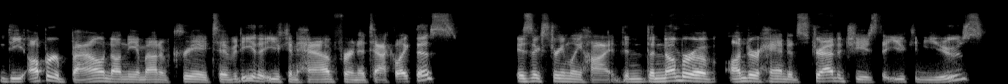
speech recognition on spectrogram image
the upper bound on the amount of creativity that you can have for an attack like this is extremely high. The, the number of underhanded strategies that you can use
